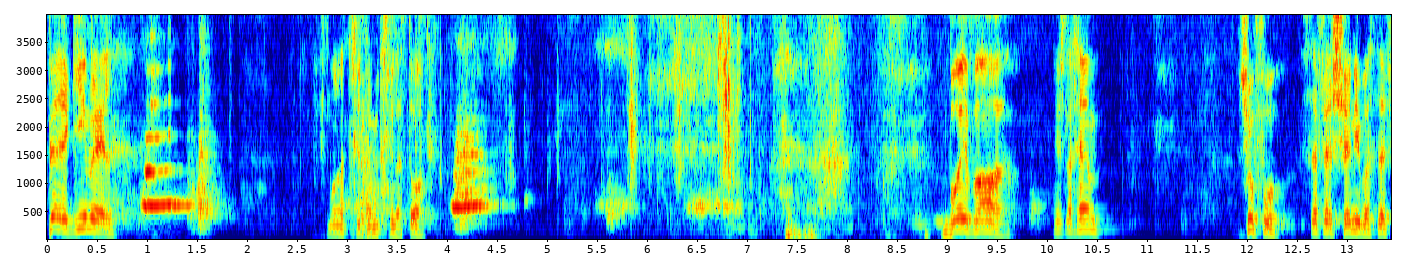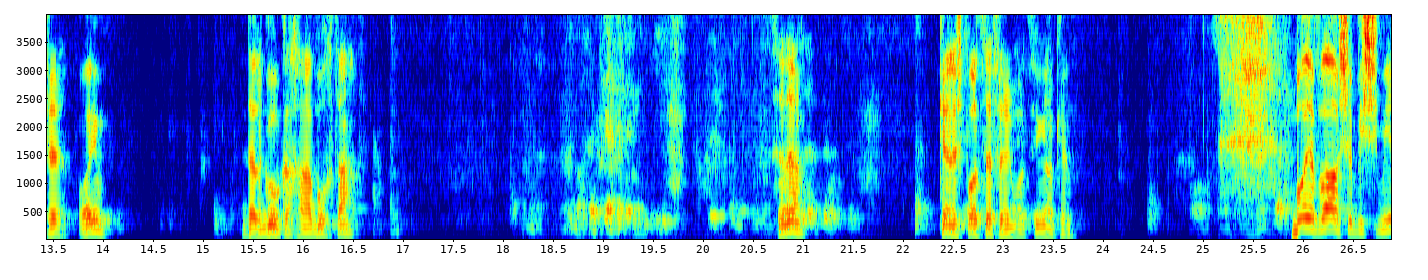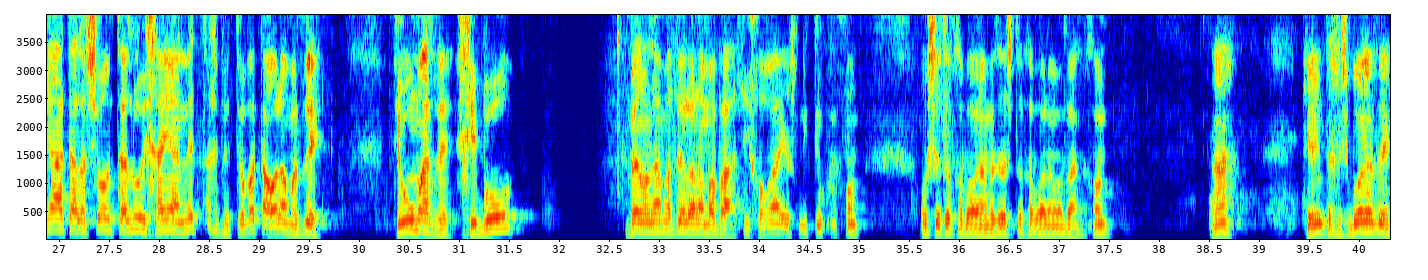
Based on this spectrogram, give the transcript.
פרק ג' בואו נתחיל פה מתחילתו. בוא יבואר, יש לכם? שופו, ספר שני בספר, רואים? דלגו ככה בוכתה. בסדר? כן, יש פה עוד ספר אם רוצים, גם כן. בוא יבואר שבשמירת הלשון תלוי חיי הנצח וטובת העולם הזה. תראו מה זה, חיבור בין עולם הזה לעולם הבא. לכאורה יש ניתוק, נכון? או שטוב לך בעולם הזה או שטוב לך בעולם הבא, נכון? אה? מכירים את החשבון הזה?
